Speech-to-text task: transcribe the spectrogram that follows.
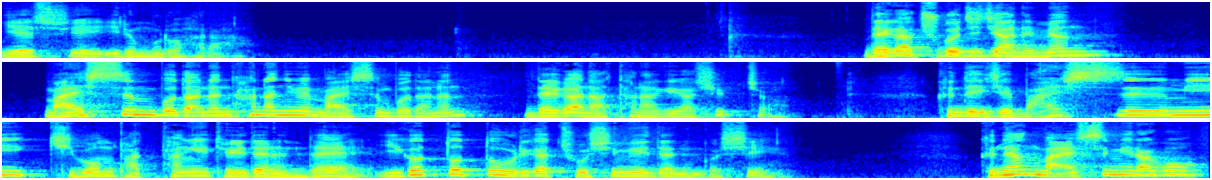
예수의 이름으로 하라. 내가 죽어지지 않으면 말씀보다는 하나님의 말씀보다는 내가 나타나기가 쉽죠. 그런데 이제 말씀이 기본 바탕이 돼야 되는데 이것도 또 우리가 조심해야 되는 것이 그냥 말씀이라고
